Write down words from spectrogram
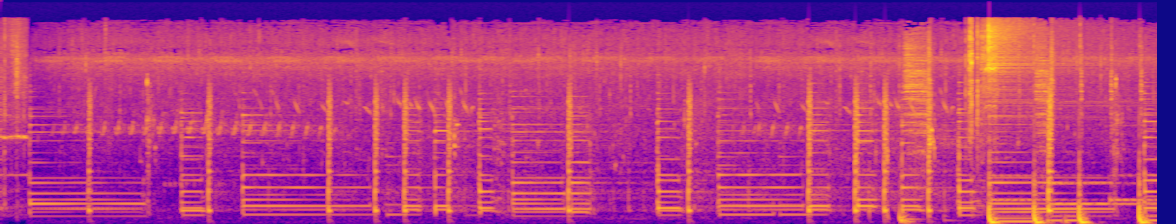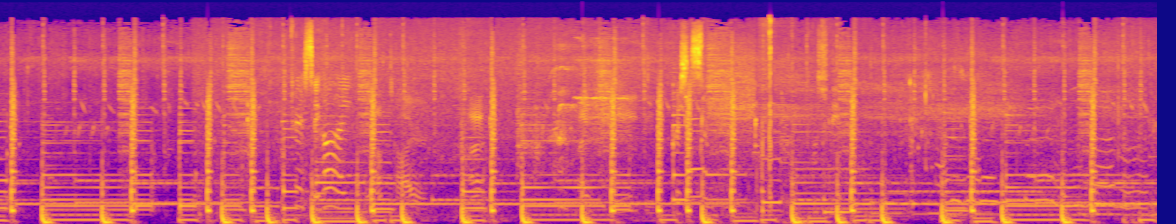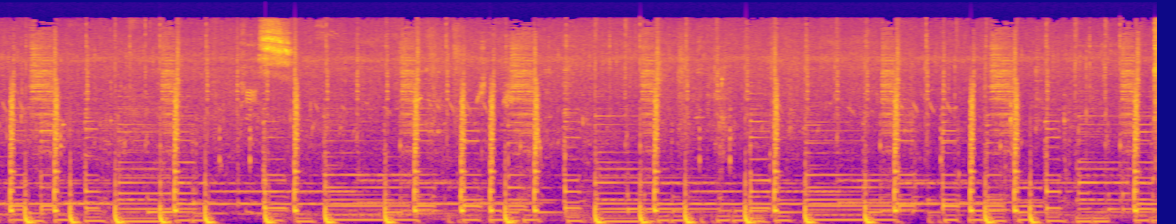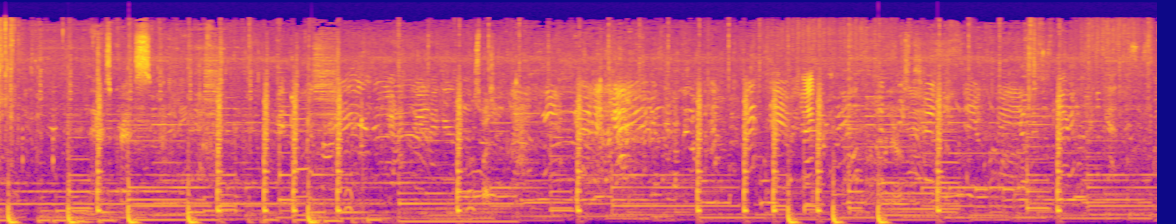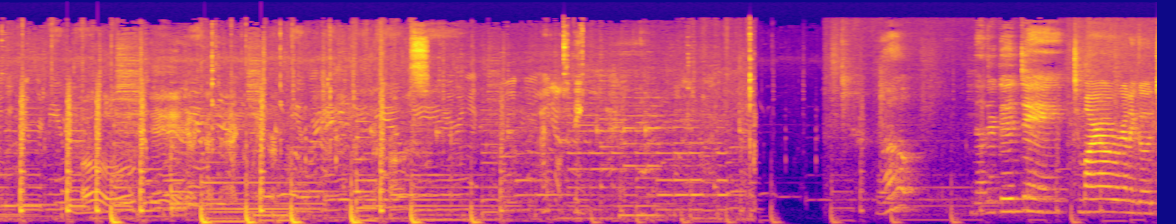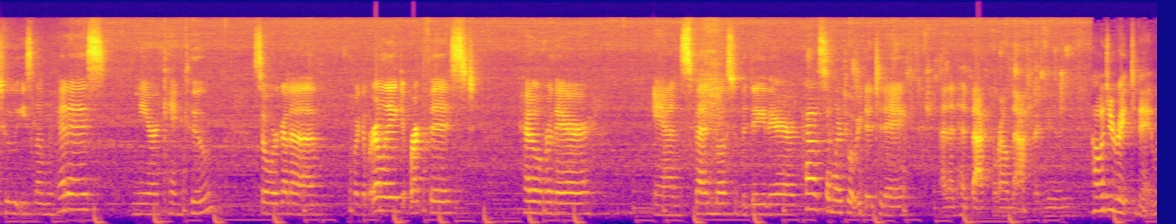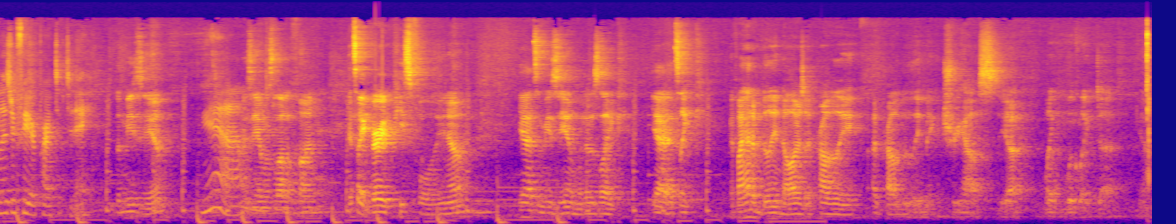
Another good day. Tomorrow we're gonna go to Isla Mujeres near Cancun. So we're gonna wake up early, get breakfast, head over there, and spend most of the day there, kind of similar to what we did today, and then head back around the afternoon. How would you rate today? What was your favorite parts of today? The museum. Yeah. The museum was a lot of fun. It's like very peaceful, you know? Mm-hmm. Yeah, it's a museum, but it was like, yeah, it's like if I had a billion dollars, I'd probably, I'd probably make a treehouse. Yeah, like look like that. Yeah.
